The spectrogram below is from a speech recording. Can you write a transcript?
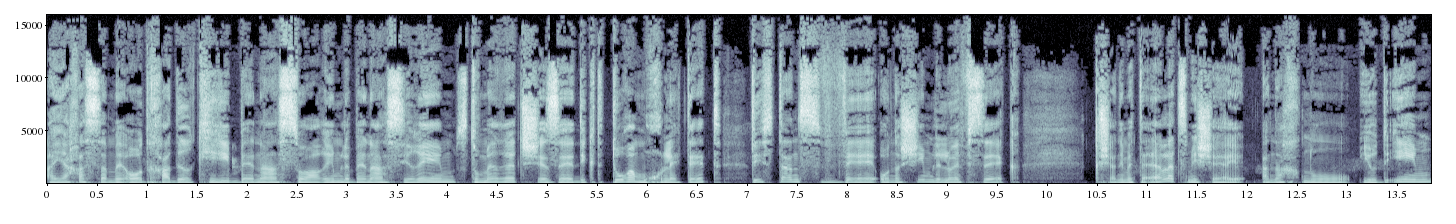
היחס המאוד חד ערכי בין הסוהרים לבין האסירים, זאת אומרת שזה דיקטטורה מוחלטת, דיסטנס ועונשים ללא הפסק. כשאני מתאר לעצמי שאנחנו יודעים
